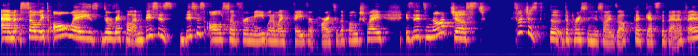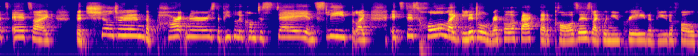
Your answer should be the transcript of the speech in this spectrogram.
Um, so it's always the ripple. And this is this is also for me one of my favorite parts of the feng shui is it's not just it's not just the, the person who signs up that gets the benefits. It's like the children, the partners, the people who come to stay and sleep. Like it's this whole like little ripple effect that it causes, like when you create a beautiful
